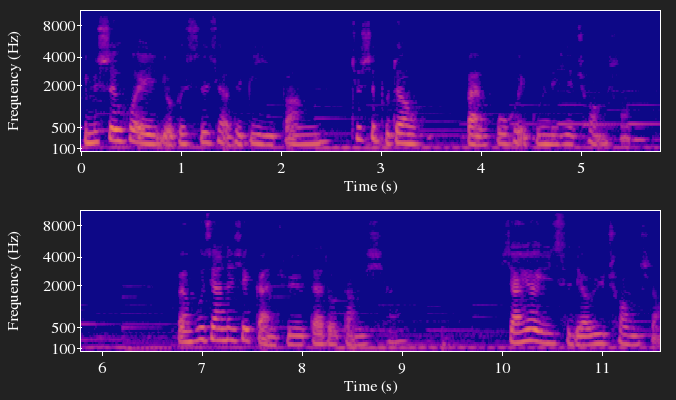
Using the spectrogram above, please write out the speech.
你们社会有个失调的地方，就是不断反复回顾那些创伤，反复将那些感觉带到当下。想要以此疗愈创伤，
